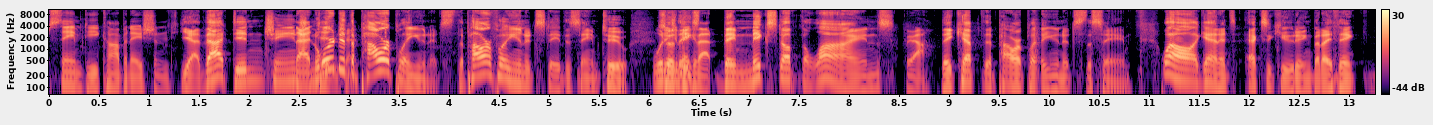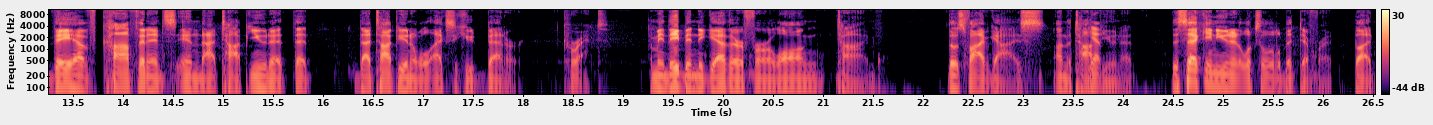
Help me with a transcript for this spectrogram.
same D combination. Yeah, that didn't change. That nor didn't did the power play units. The power play units stayed the same too. What so did you they, make of that? They mixed up the lines. Yeah. They kept the power play units the same. Well, again, it's executing, but I think they have confidence in that top unit that that top unit will execute better. Correct. I mean, they've been together for a long time. Those five guys on the top Yep. unit. The second unit looks a little bit different, but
